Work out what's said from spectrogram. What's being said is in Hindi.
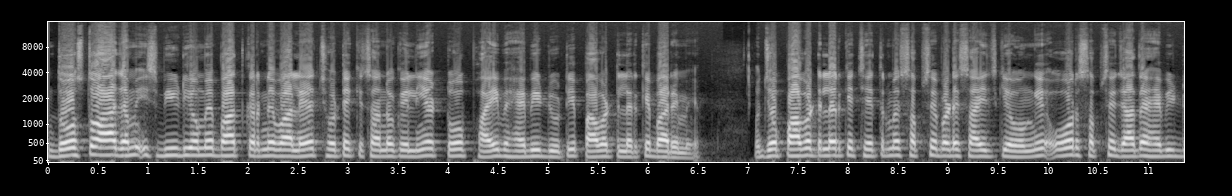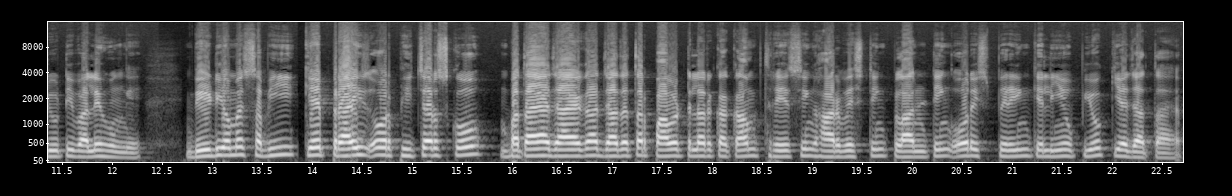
दोस्तों, आज हम इस वीडियो में बात करने वाले हैं छोटे किसानों के लिए top five heavy duty power tiller के बारे में। जो पावर टिलर के क्षेत्र में सबसे बड़े साइज़ के होंगे और सबसे ज़्यादा हैवी ड्यूटी वाले होंगे। वीडियो में सभी के प्राइस और फीचर्स को बताया जाएगा। ज़्यादातर पावर टिलर का काम थ्रेसिंग हार्वेस्टिंग प्लांटिंग और स्प्रिंग के लिए उपयोग किया जाता है।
